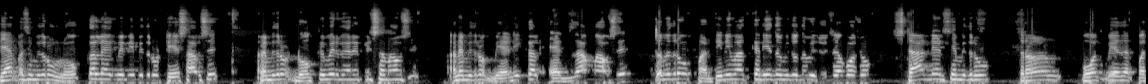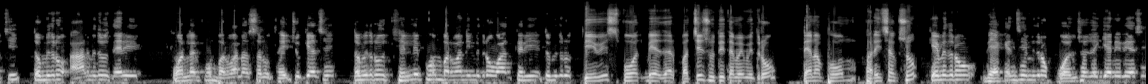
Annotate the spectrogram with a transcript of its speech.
ત્યાર પછી મિત્રો લોકલ લેંગ્વેજની મિત્રો ટેસ્ટ આવશે અને મિત્રો ડોક્યુમેન્ટ વેરિફિકેશન આવશે અને મિત્રો મેડિકલ એક્ઝામ આવશે. તો મિત્રો ભરતીની વાત કરીએ તો મિત્રો તમે જોઈ શકો છો. સ્ટાર્ટ ડેટ છે મિત્રો ત્રણ પાંચ બે હજાર પચીસ. તો મિત્રો હાલ મિત્રો તેની ઓનલાઈન ફોર્મ ભરવાના શરૂ થઈ ચૂક્યા છે. તો મિત્રો છેલ્લી ફોર્મ ભરવાની મિત્રો વાત કરીએ તો મિત્રો ત્રેવીસ પાંચ બે હજાર પચીસ સુધી તમે મિત્રો તેના ફોર્મ ભરી શકશો. કે મિત્રો વેકેન્સી મિત્રો પાંચસો જગ્યાની રહેશે.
